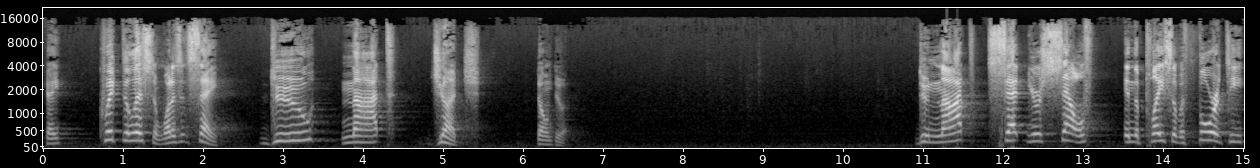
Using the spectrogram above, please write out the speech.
Okay? Quick to listen. What does it say? Do not judge. Don't do it. Do not set yourself in the place of authority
